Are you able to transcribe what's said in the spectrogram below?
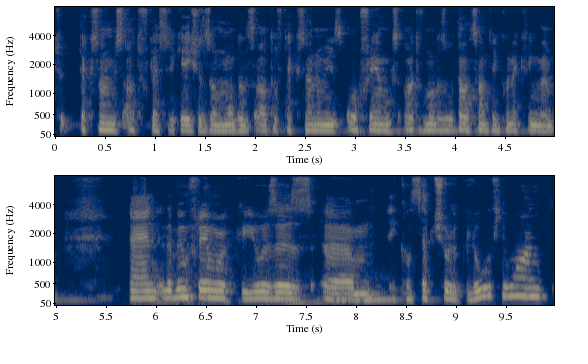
taxonomies out of classifications or models out of taxonomies or frameworks out of models without something connecting them. And the BIM framework uses um, a conceptual glue, if you want,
